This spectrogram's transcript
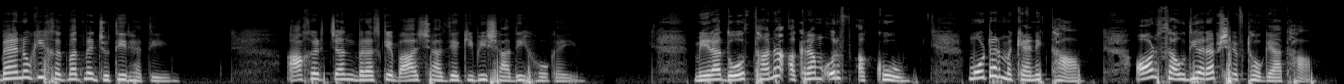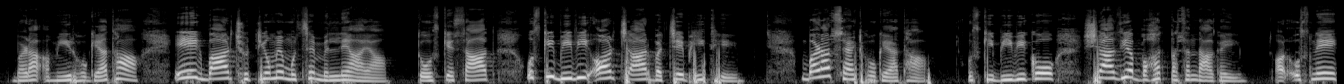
बहनों की खिदमत में जुटी रहती। आखिर चंद बरस के बाद शाजिया की भी शादी हो गई। मेरा दोस्त था ना अकरम उर्फ़ अक्कू। मोटर मैकेनिक था और सऊदी अरब शिफ्ट हो गया था। बड़ा अमीर हो गया था। एक बार छुट्टियों में मुझसे मिलने आया तो उसके साथ उसकी बीवी और चार बच्चे भी थे। बड़ा सेट हो गया था। उसकी बीवी को शाजिया बहुत पसंद आ गई और उसने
